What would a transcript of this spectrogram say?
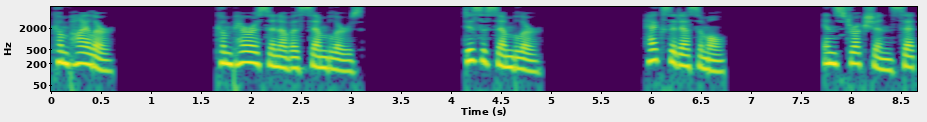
Compiler. Comparison of assemblers. Disassembler. Hexadecimal. Instruction set.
